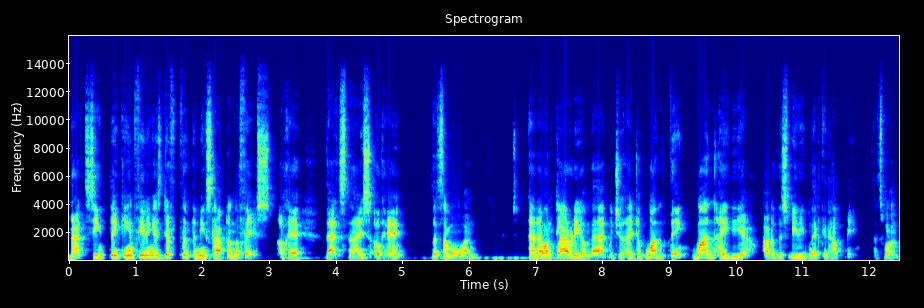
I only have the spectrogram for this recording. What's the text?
That seeing, thinking, and feeling is different than being slapped on the face. Okay, that's nice. Okay, that's number one. And I want clarity on that, which is I took one thing, one idea out of this meeting that can help me. That's one.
